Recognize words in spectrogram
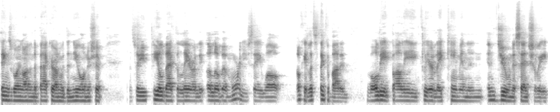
things going on in the background with the new ownership, and so you peel back the layer a, li- a little bit more and you say, well, okay, let's think about it. Wole Bali Clearlake came in, in in June essentially.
